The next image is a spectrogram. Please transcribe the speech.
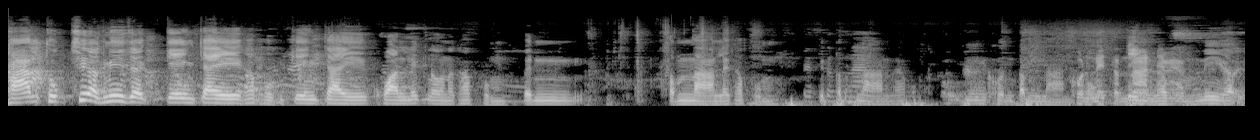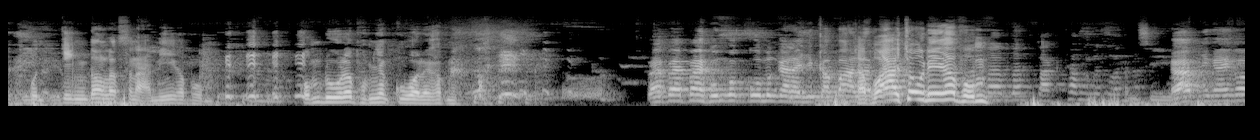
ช้างทุกเชือกนี่จะเกรงใจครับ ผมเกรงใจควานเล็กเรานะครับ ผมเป็นตำนานเลยครับ ผมเป็นตำนานครับนี่คนตำนานคนในตำนานจริงครับใช่ไหมผมนี่ครับคนจริงต้องลักษณะนี้ครับผม ผมดูแล้วผมยังกลัวเลยครับ ไปไปไปผมก็กลัวเหมือนกันอะไรจะกลับบ้านครัแล้บวผมอะโชคดีครับผมฝากช่องไว้ ก่อนครับยังไงก็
